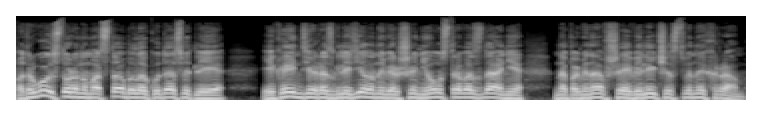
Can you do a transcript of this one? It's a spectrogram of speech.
По другую сторону моста было куда светлее, и Кэнди разглядела на вершине острова здание, напоминавшее величественный храм.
